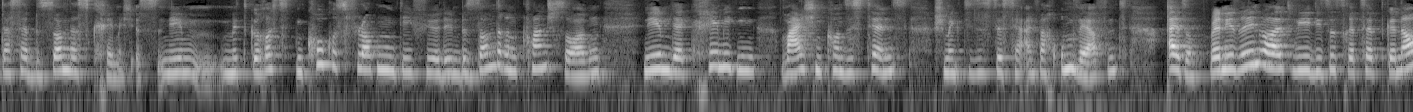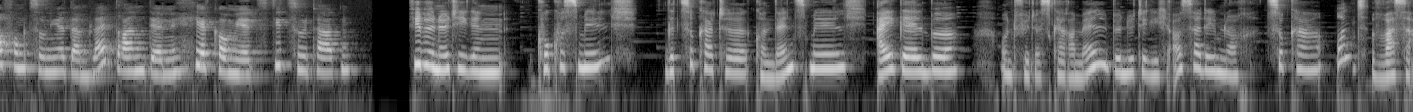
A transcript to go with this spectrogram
dass er besonders cremig ist. Neben, mit gerösteten Kokosflocken, die für den besonderen Crunch sorgen, neben der cremigen, weichen Konsistenz schmeckt dieses Dessert einfach umwerfend. Also, wenn ihr sehen wollt, wie dieses Rezept genau funktioniert, dann bleibt dran, denn hier kommen jetzt die Zutaten. Wir benötigen Kokosmilch, gezuckerte Kondensmilch, Eigelbe und für das Karamell benötige ich außerdem noch Zucker und Wasser.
